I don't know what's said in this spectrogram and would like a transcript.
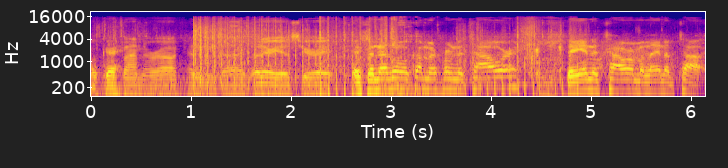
Okay. Find the rock. I think he died. Oh, there he is. To your right. It's another one coming from the tower. They in the tower. I'm gonna land up top.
